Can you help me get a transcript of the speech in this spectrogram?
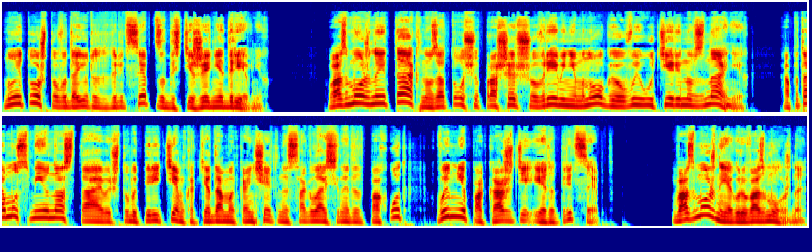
Ну и то, что выдают этот рецепт за достижение древних. Возможно и так, но за толщу прошедшего времени многое, увы, утеряно в знаниях. А потому смею настаивать, чтобы перед тем, как я дам окончательное согласие на этот поход, вы мне покажете этот рецепт. Возможно, я говорю, возможно.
